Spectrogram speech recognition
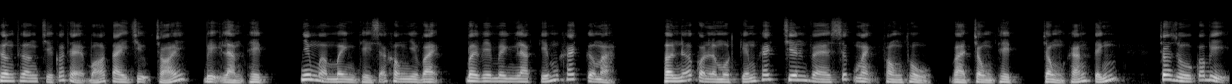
thường thường chỉ có thể bó tay chịu trói, bị làm thịt, nhưng mà mình thì sẽ không như vậy, bởi vì mình là kiếm khách cơ mà. Hơn nữa còn là một kiếm khách chuyên về sức mạnh phòng thủ và trồng thịt, trồng kháng tính. Cho dù có bị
